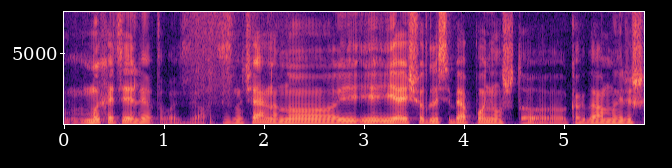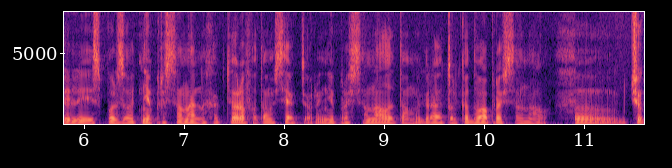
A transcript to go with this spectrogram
Мы хотели этого сделать изначально, но и, и я еще для себя понял, что когда мы решили использовать непрофессиональных актеров, а там все актеры непрофессионалы, там играют только два профессионала. Что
